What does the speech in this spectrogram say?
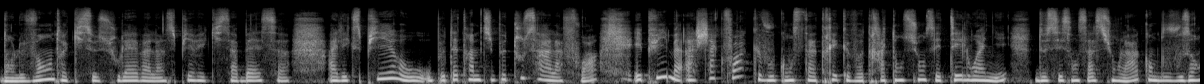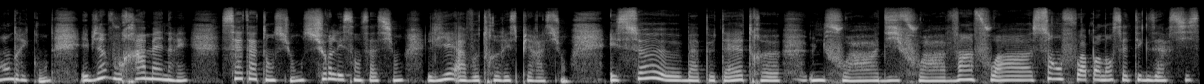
dans le ventre qui se soulève à l'inspire et qui s'abaisse à l'expire ou, peut-être un petit peu tout ça à la fois. Et puis à chaque fois que vous constaterez que votre attention s'est éloignée de ces sensations-là, quand vous vous en rendrez compte, eh bien vous ramènerez cette attention sur les sensations liées à votre respiration. Et ce, euh, bah, peut-être euh, une fois, dix fois, vingt fois, cent fois pendant cet exercice.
